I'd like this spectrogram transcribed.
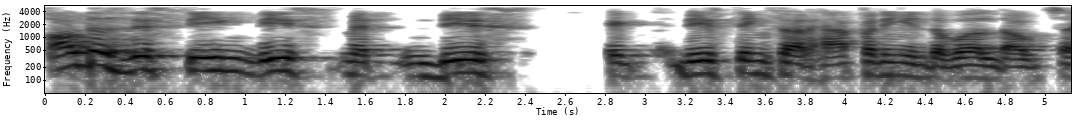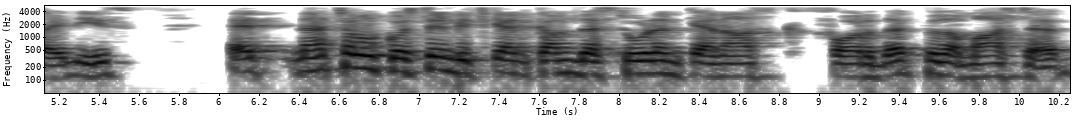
How does this seeing these, these, these things are happening in the world outside is a natural question which can come the student can ask for the, to the master.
